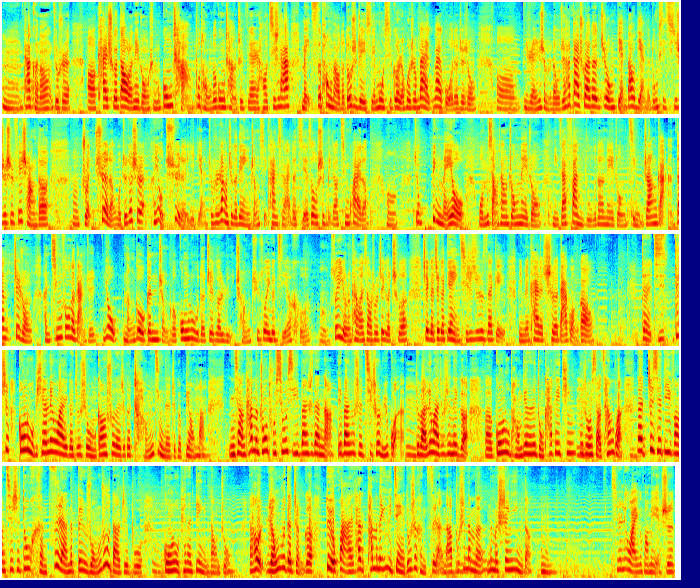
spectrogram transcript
嗯，他可能就是呃开车到了那种什么工厂，不同的工厂之间，然后其实他每次碰到的都是这些墨西哥人或者是外外国的这种嗯、人什么的。我觉得他带出来的这种点到点的东西，其实是非常的嗯准确的。我觉得是很有趣的一点，就是让这个电影整体看起来的节奏是比较轻快的。嗯，就并没有我们想象中那种你在贩毒的那种紧张感，但这种很轻松的感觉又能够跟整个公路的这个旅程去做一个结合。嗯，所以有人开玩笑说，这个车，这个这个电影其实就是在给里面开的车打广告。对，其就是公路片，另外一个就是我们刚刚说的这个场景的这个变化。你想，他们中途休息一般是在哪？一般就是汽车旅馆，嗯对吧？另外就是那个呃公路旁边的那种咖啡厅、那种小餐馆。那这些地方其实都很自然的被融入到这部公路片的电影当中。然后人物的整个对话，他他们的遇见也都是很自然的，而不是那么、那么生硬的。嗯其实另外一个方面也是，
